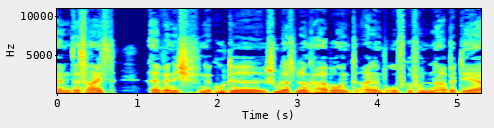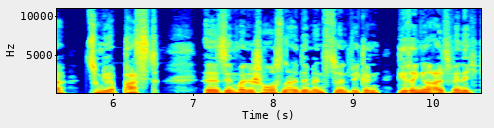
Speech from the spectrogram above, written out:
Ähm, das heißt, äh, wenn ich eine gute Schulausbildung habe und einen Beruf gefunden habe, der zu mir passt, äh, sind meine Chancen, eine Demenz zu entwickeln, geringer, als wenn ich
